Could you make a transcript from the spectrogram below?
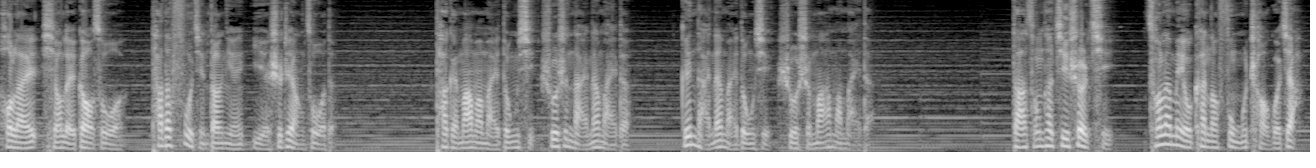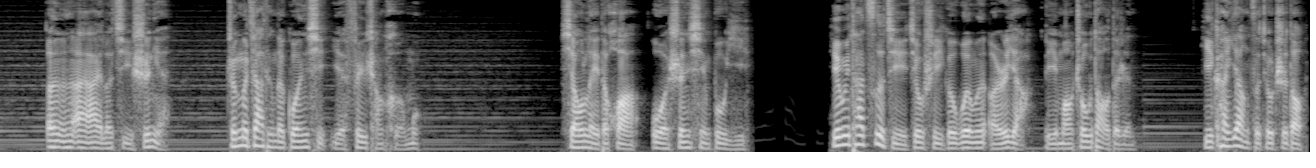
后来，小磊告诉我，他的父亲当年也是这样做的。他给妈妈买东西，说是奶奶买的；给奶奶买东西，说是妈妈买的。打从他记事起，从来没有看到父母吵过架，恩恩爱爱了几十年。整个家庭的关系也非常和睦。小磊的话我深信不疑，因为他自己就是一个温文尔雅、礼貌周到的人，一看样子就知道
